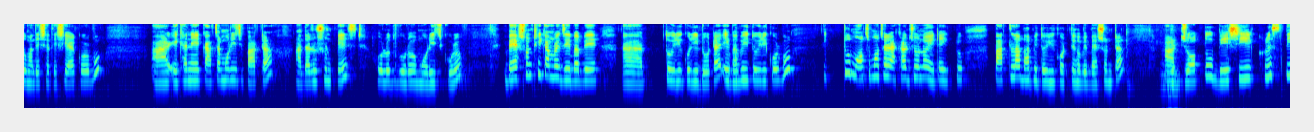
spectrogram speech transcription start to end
তোমাদের সাথে শেয়ার করব। আর এখানে কাঁচামরিচ বাটা, আদা রসুন পেস্ট হলুদ গুঁড়ো, মরিচ গুঁড়ো, বেসন ঠিক আমরা যেভাবে তৈরি করি ডোটা এভাবেই তৈরি করব। একটু মচমচা রাখার জন্য এটা একটু পাতলাভাবে তৈরি করতে হবে বেসনটা। আর যত বেশি ক্রিস্পি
